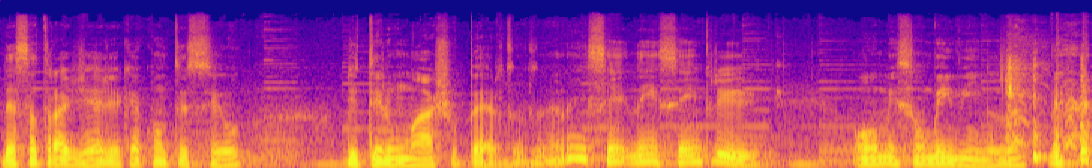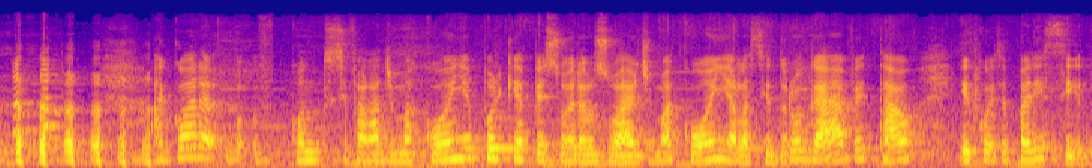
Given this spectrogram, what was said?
dessa tragédia que aconteceu de ter um macho perto. Nem, se, nem sempre homens são bem-vindos, né? Agora, quando se fala de maconha, porque a pessoa era usuária de maconha, ela se drogava e tal, e coisa parecida.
